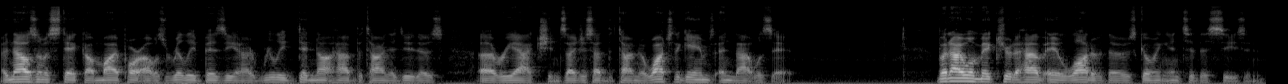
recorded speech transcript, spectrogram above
and that was a mistake on my part. I was really busy, and I really did not have the time to do those uh, reactions. I just had the time to watch the games, and that was it. But I will make sure to have a lot of those going into this season.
